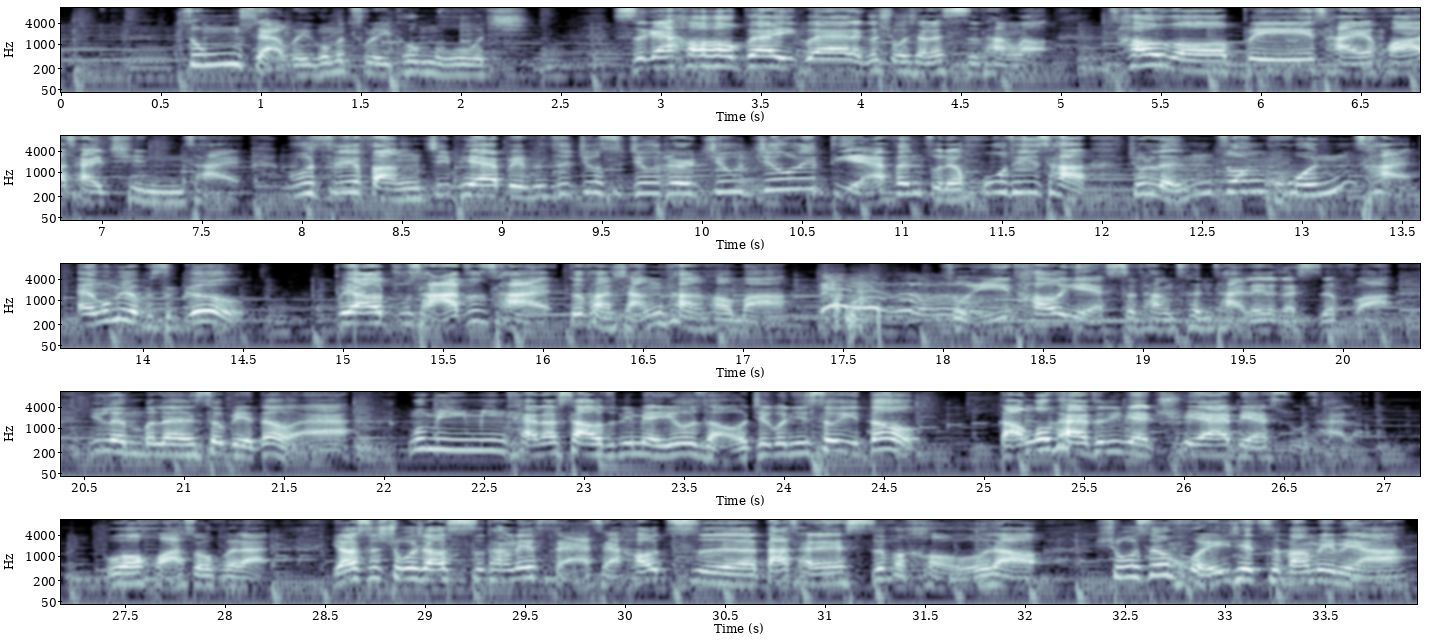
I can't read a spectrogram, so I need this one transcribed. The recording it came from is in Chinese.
总算为我们出了一口恶气，是该好好管一管那个学校的食堂了。炒个白菜、花菜、芹菜，无私的放几片百分之九十九点九九的淀粉做的火腿肠，就愣装荤菜。哎，我们又不是狗，不要做啥子菜都放香肠好吗？最讨厌食堂盛菜的那个师傅啊！你能不能手别抖？哎，我明明看到勺子里面有肉，结果你手一抖，到我盘子里面全变素菜了。不过话说回来。要是学校食堂的饭菜好吃，打菜的师傅厚道，学生会去吃方便面啊？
